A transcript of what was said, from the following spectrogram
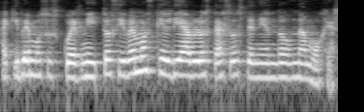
Aquí vemos sus cuernitos y vemos que el diablo está sosteniendo a una mujer.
